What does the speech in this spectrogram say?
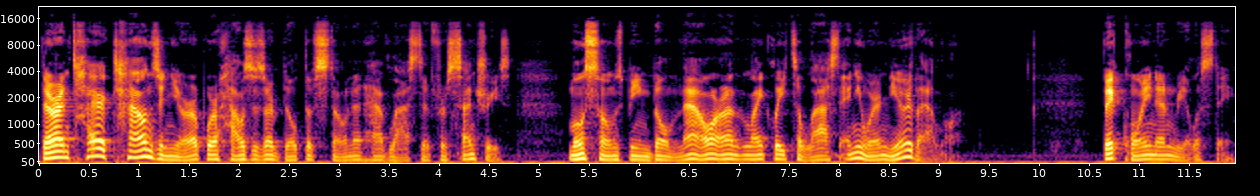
There are entire towns in Europe where houses are built of stone and have lasted for centuries. Most homes being built now are unlikely to last anywhere near that long. Bitcoin and real estate.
